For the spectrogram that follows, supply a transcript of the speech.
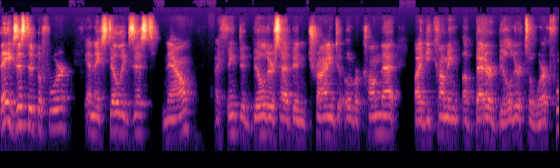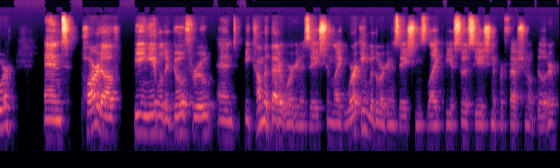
they existed before and they still exist now. I think that builders have been trying to overcome that by becoming a better builder to work for. And part of being able to go through and become a better organization, like working with organizations like the Association of Professional Builder,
